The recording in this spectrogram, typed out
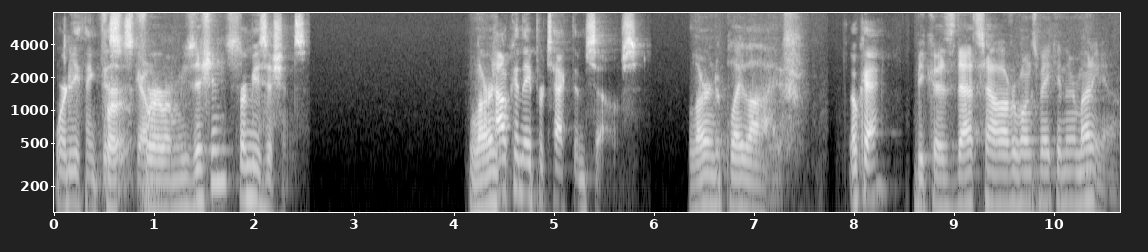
where do you think this For, is going? for musicians, for musicians, learn how can they protect themselves? learn to play live Okay, because that's how everyone's making their money now.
